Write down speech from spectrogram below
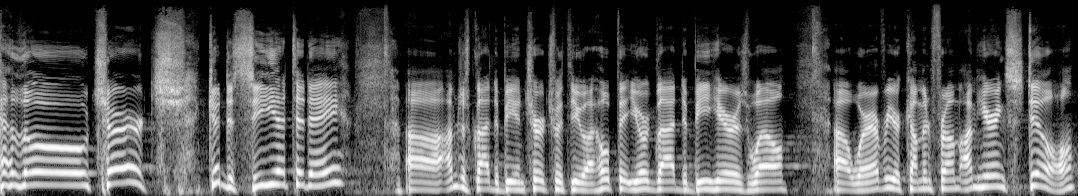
Hello, church. Good to see you today. Uh, I'm just glad to be in church with you. I hope that you're glad to be here as well, uh, wherever you're coming from. I'm hearing still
